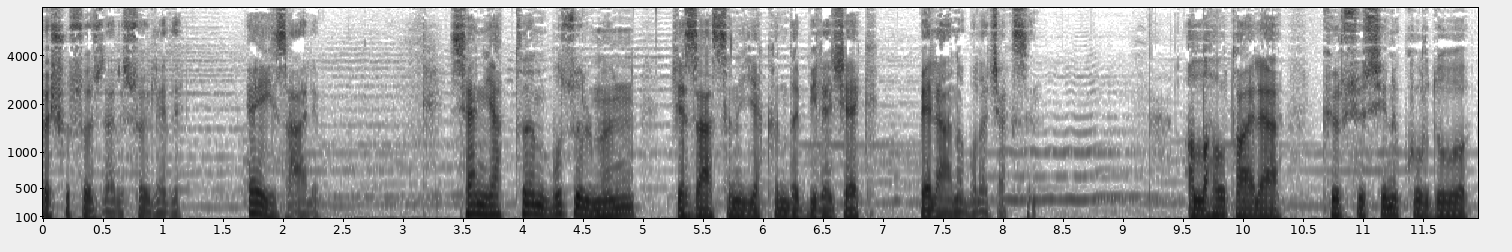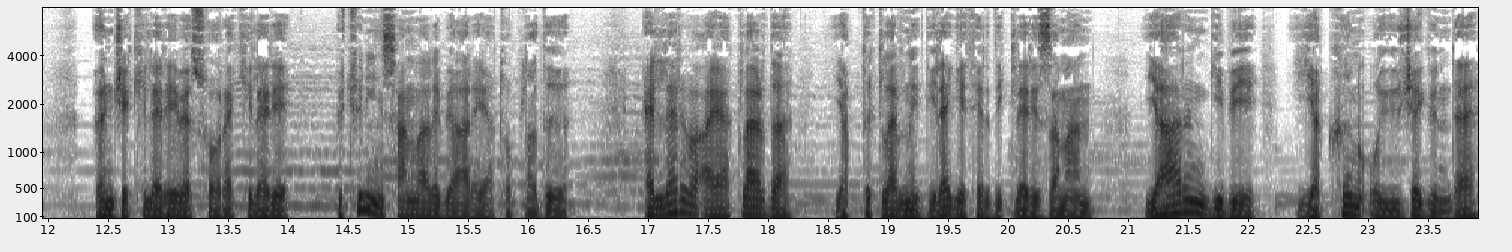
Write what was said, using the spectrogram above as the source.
ve şu sözleri söyledi. Ey zalim! Sen yaptığın bu zulmün cezasını yakında bilecek, belanı bulacaksın. Allahu Teala kürsüsünü kurduğu, öncekileri ve sonrakileri, bütün insanları bir araya topladığı, eller ve ayaklar da yaptıklarını dile getirdikleri zaman, yarın gibi yakın o yüce günde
